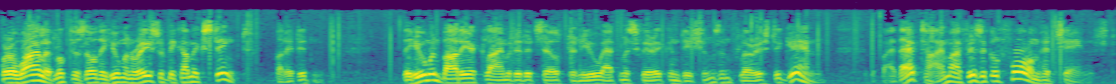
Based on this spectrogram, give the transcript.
For a while, it looked as though the human race would become extinct, but it didn't. The human body acclimated itself to new atmospheric conditions and flourished again. But by that time, our physical form had changed.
